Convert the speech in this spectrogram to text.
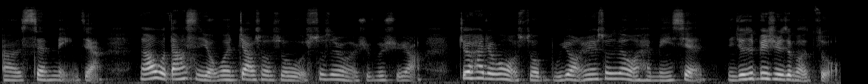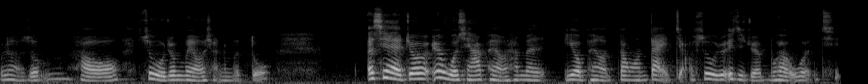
呃声明这样。然后我当时有问教授说，我硕士论文需不需要？就他就跟我说不用，因为硕士论文很明显，你就是必须这么做。我就想说，嗯，好哦，所以我就没有想那么多。而且就因为我其他朋友他们也有朋友帮忙代缴，所以我就一直觉得不会有问题。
